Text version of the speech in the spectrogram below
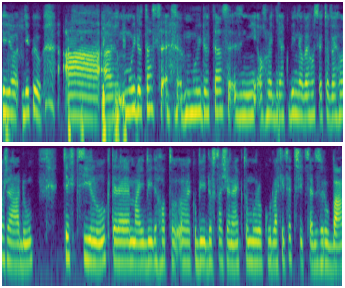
Jo, děkuju. A, děkuju. můj, dotaz, můj dotaz zní ohledně jakoby nového světového řádu, těch cílů, které mají být hoto, jakoby dosažené k tomu roku 2030 zhruba.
